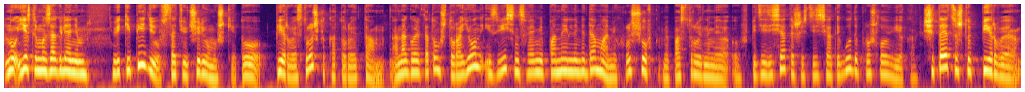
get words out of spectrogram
Ну, если мы заглянем в Википедию, в статью Черемушки, то первая строчка, которая там, она говорит о том, что район известен своими панельными домами, хрущевками, построенными в 50-е, 60-е годы прошлого века. Считается, что первая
